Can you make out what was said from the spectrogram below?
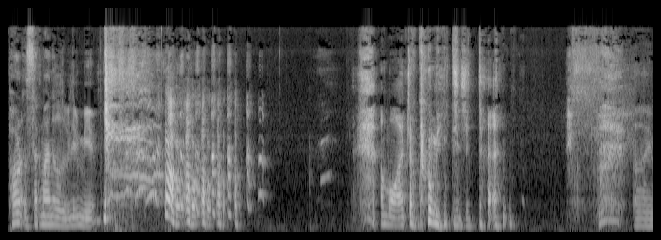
Pardon ıslak mendil alabilir miyim? Ama o an çok komikti cidden. Ay,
